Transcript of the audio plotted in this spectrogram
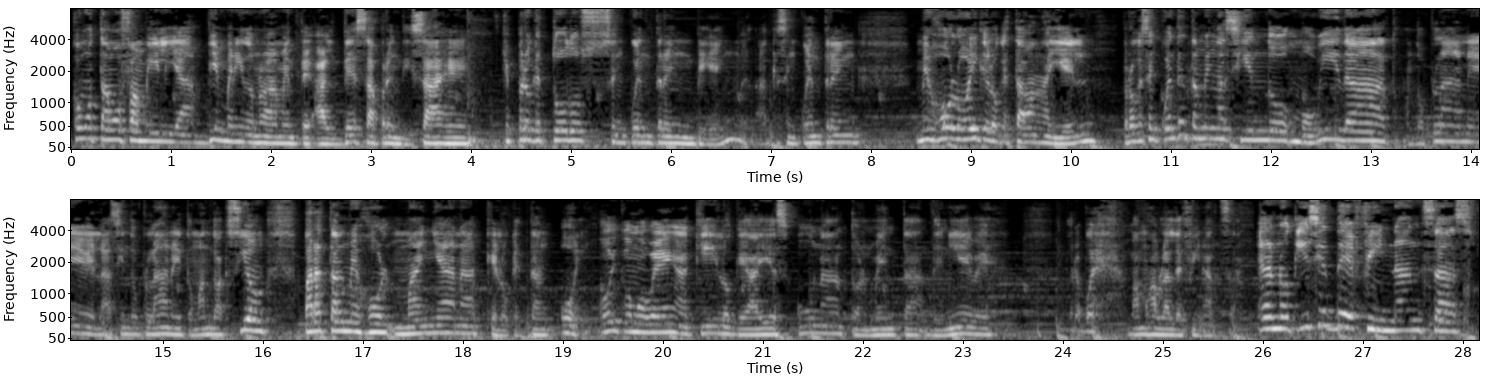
¿Cómo estamos familia? Bienvenidos nuevamente al desaprendizaje. Espero que todos se encuentren bien, que se encuentren mejor hoy que lo que estaban ayer, pero que se encuentren también haciendo movida, tomando planes, haciendo planes y tomando acción para estar mejor mañana que lo que están hoy. Hoy como ven aquí lo que hay es una tormenta de nieve pero pues vamos a hablar de finanzas. En las noticias de finanzas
